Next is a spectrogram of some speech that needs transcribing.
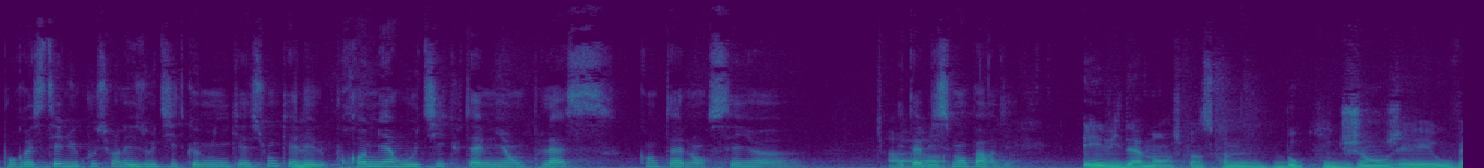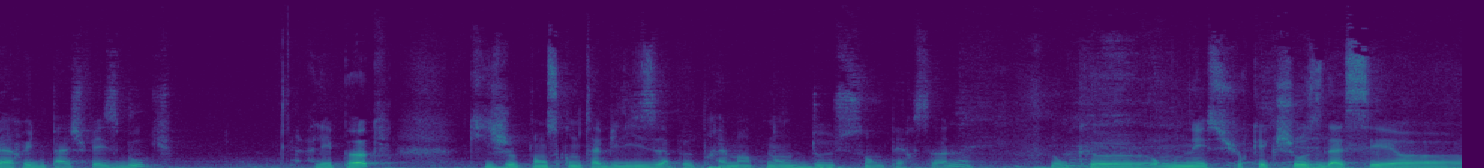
Pour rester du coup sur les outils de communication, quel mm. est le premier outil que tu as mis en place quand tu as lancé ah. Établissement Pardi Évidemment, je pense comme beaucoup de gens, j'ai ouvert une page Facebook à l'époque, qui je pense comptabilise à peu près maintenant 200 personnes. Donc euh, on est sur quelque chose d'assez. Euh...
